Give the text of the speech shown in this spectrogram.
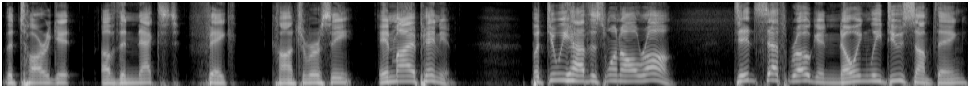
the target of the next fake controversy, in my opinion. But do we have this one all wrong? Did Seth Rogen knowingly do something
